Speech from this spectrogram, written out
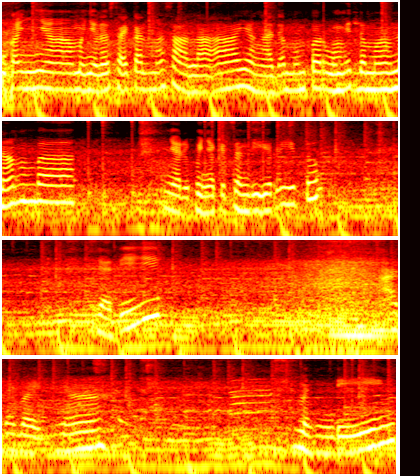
Bukannya menyelesaikan masalah yang ada memperumit dan menambah. Nyari penyakit sendiri itu. Jadi ada baiknya. Mending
